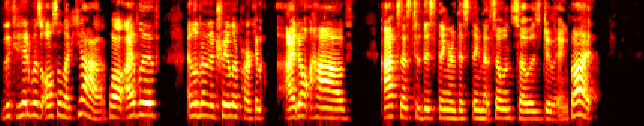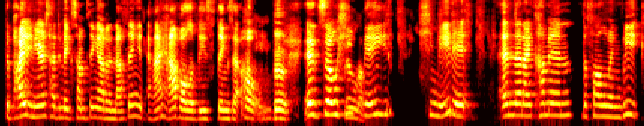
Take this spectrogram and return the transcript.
the kid was also like, "Yeah, well, I live I live in a trailer park and I don't have access to this thing or this thing that so and so is doing. But the pioneers had to make something out of nothing and I have all of these things at home." And so he made he made it and then I come in the following week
